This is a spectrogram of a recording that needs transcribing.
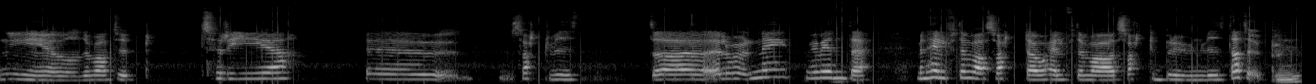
Nej, Det var typ tre eh, svartvita, eller nej, jag vet inte. Men hälften var svarta och hälften var svartbrunvita typ. Mm.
